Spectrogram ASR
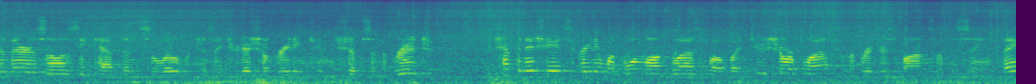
Heard there is as the Captain's Salute, which is a traditional greeting to ships in the bridge. The ship initiates the greeting with one long blast followed by two short blasts, and the bridge responds with the same thing.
